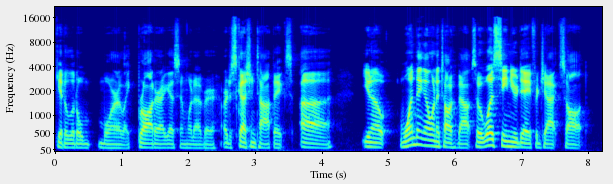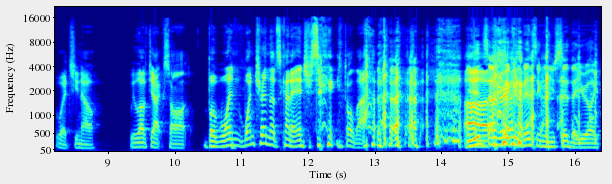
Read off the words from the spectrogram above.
get a little more like broader, I guess, and whatever our discussion topics. Uh, you know, one thing I want to talk about. So it was senior day for Jack Salt, which you know we love Jack Salt. But one one trend that's kind of interesting. don't laugh. You Uh, didn't sound very convincing when you said that. You were like,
